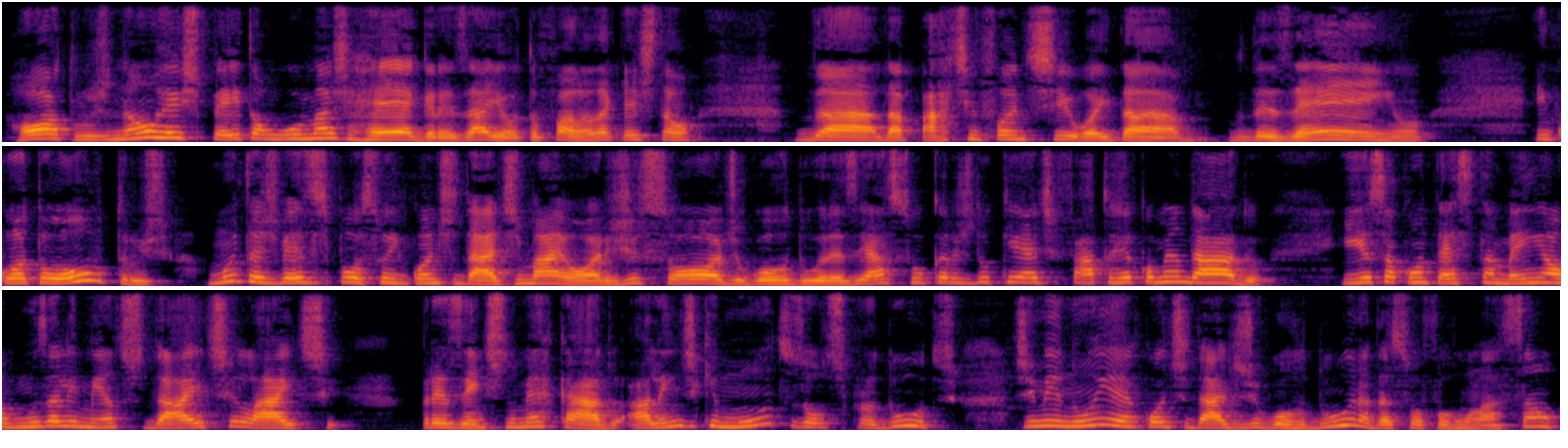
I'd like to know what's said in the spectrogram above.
rótulos não respeitam algumas regras. Aí, eu estou falando a questão da, da parte infantil aí, da, do desenho, enquanto outros muitas vezes possuem quantidades maiores de sódio, gorduras e açúcares do que é de fato recomendado. E isso acontece também em alguns alimentos diet light presentes no mercado, além de que muitos outros produtos diminuem a quantidade de gordura da sua formulação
